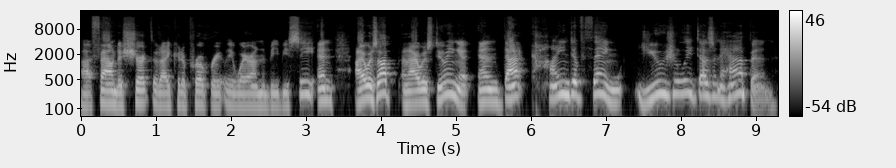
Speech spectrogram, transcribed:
uh, found a shirt that I could appropriately wear on the BBC. And I was up and I was doing it. And that kind of thing usually doesn't happen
